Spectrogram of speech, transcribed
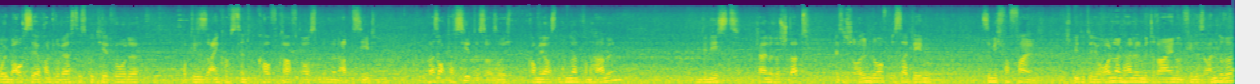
wo eben auch sehr kontrovers diskutiert wurde, ob dieses Einkaufszentrum Kaufkraft aus dem Umland abzieht. Was auch passiert ist. Also ich komme ja aus dem Umland von Hameln. Und die nächst kleinere Stadt, Hessisch-Ollendorf, ist seitdem ziemlich verfallen. Da spielt natürlich auch Onlinehandel mit rein und vieles andere.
